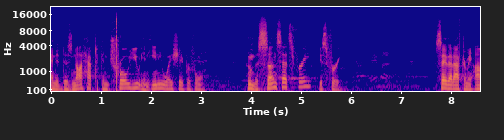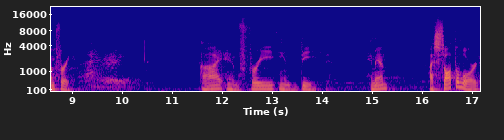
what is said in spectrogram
and it does not have to control you in any way, shape, or form. Whom the Son sets free is free. Amen. Say that after me I'm free. I'm free. I am free indeed. Amen. I sought the Lord,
